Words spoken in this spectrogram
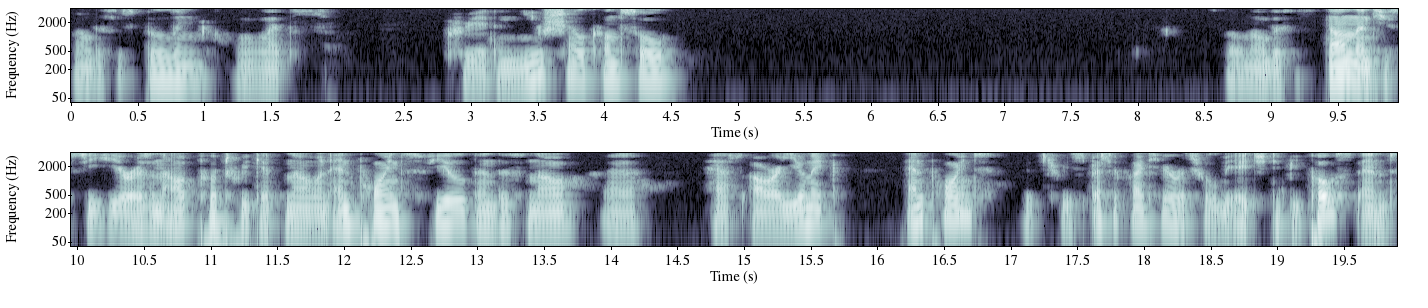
While this is building, let's create a new shell console. So now this is done and you see here as an output we get now an endpoints field and this now uh, has our unique endpoint which we specified here which will be HTTP post and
